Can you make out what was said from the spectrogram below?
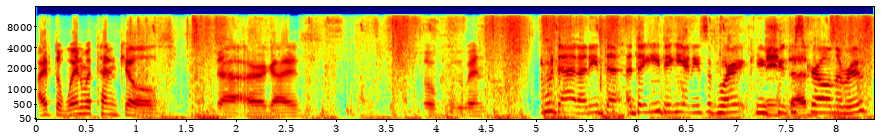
I have to win with 10 kills. Yeah, alright guys. So can we win? I'm dead. I need that. Uh, Diggy, Diggy, I need support. Can you Me shoot this girl on the roof?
